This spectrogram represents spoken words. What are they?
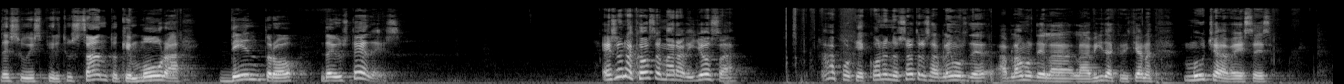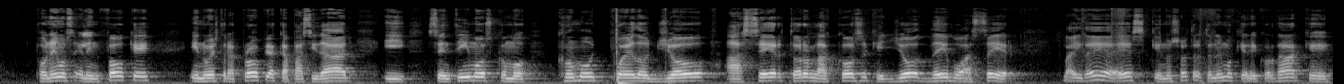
de su Espíritu Santo que mora dentro de ustedes. Es una cosa maravillosa. Ah, porque cuando nosotros hablamos de, hablamos de la vida cristiana, muchas veces ponemos el enfoque en nuestra propia capacidad y sentimos como, ¿cómo puedo yo hacer todas las cosas que yo debo hacer? La idea es que nosotros tenemos que recordar que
